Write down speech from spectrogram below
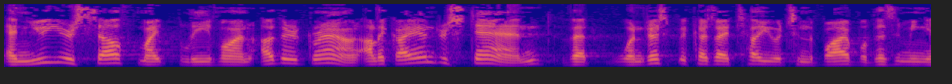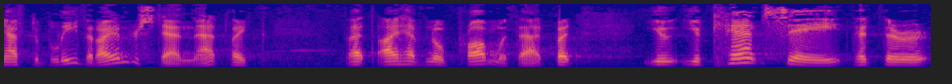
And you yourself might believe on other ground. Like I understand that when just because I tell you it's in the Bible doesn't mean you have to believe it. I understand that. Like that, I have no problem with that. But you, you can't say that there,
